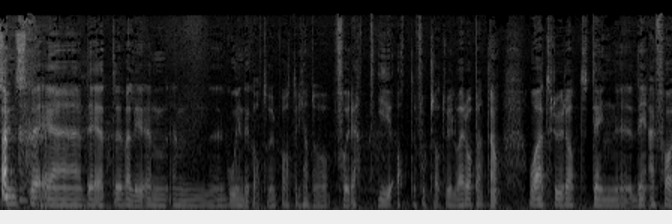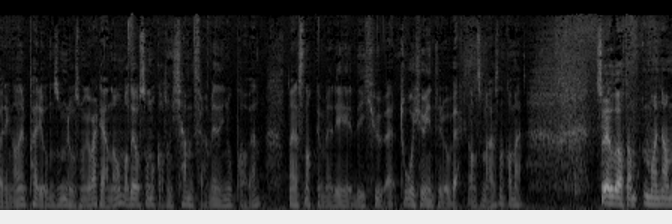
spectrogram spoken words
syns, det, er, det er veldig, en, en god indikator på at du kommer til å få rett i at det fortsatt vil være åpent. Ja. Og jeg tror at den, den erfaringa, den perioden som Rosenborg har vært gjennom, og det er også noe som kommer frem i den oppgaven når jeg snakker med de, de 20, 22 intervjuobjektene som jeg har snakka med, så er det at man har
